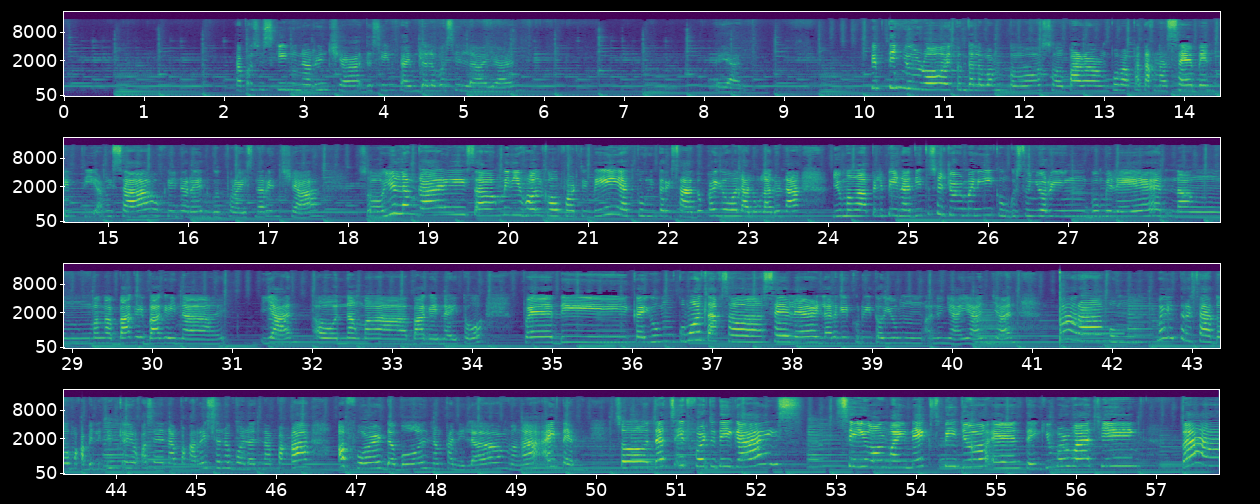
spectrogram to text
Tapos skinny na rin siya. The same time, dalawa sila. Ayan. Ayan. 15 euro itong dalawang to. So, parang pumapatak na 7.50 ang isa. Okay na rin. Good price na rin siya. So, yun lang guys, ang mini haul ko for today. At kung interesado kayo, lalong-lalo na yung mga Pilipina dito sa Germany, kung gusto nyo ring bumili ng mga bagay-bagay na yan, o ng mga bagay na ito, pwede kayong kumontak sa seller. Lalagay ko rito yung ano niya, yan, dyan para kung may interesado, makabili din kayo kasi napaka-reasonable at napaka-affordable ng kanilang mga item. So, that's it for today, guys! See you on my next video and thank you for watching! Bye!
